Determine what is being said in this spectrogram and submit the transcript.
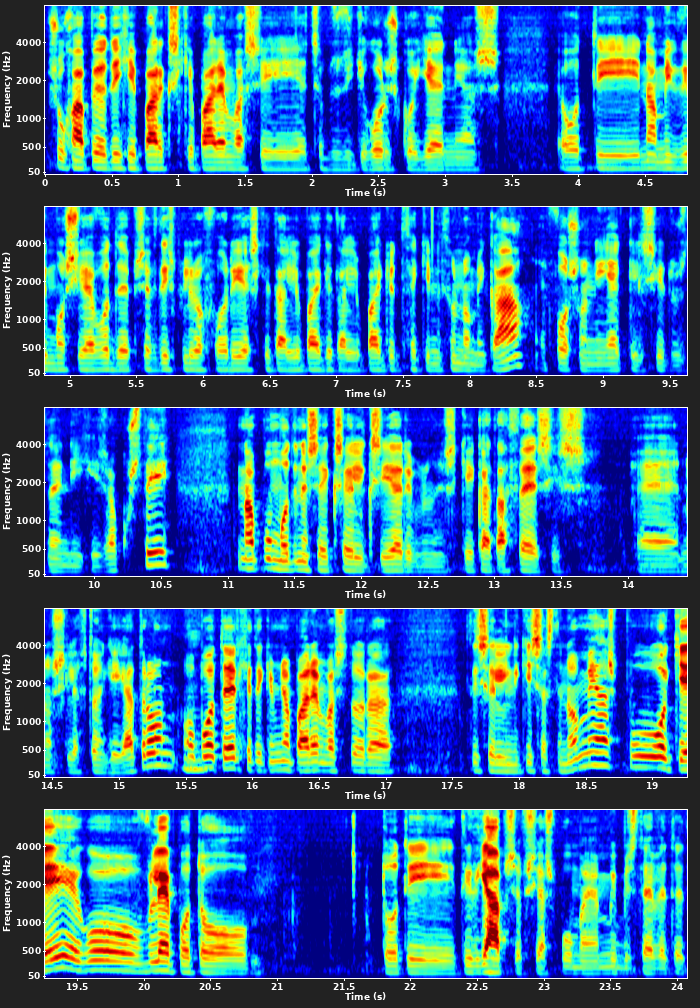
Σου είχα πει ότι είχε υπάρξει και παρέμβαση έτσι, από τους δικηγόρους οικογένειας ότι να μην δημοσιεύονται ψευδείς πληροφορίες κτλ. Και, και ότι θα κινηθούν νομικά, εφόσον η έκκλησή τους δεν είχε εισακουστεί. Να πούμε ότι είναι σε εξέλιξη έρευνες και καταθέσεις ε, νοσηλευτών και γιατρών. Οπότε έρχεται και μια παρέμβαση τώρα της ελληνικής αστυνομίας που, οκ, εγώ βλέπω το, το ότι τη διάψευση, ας πούμε, μην πιστεύετε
